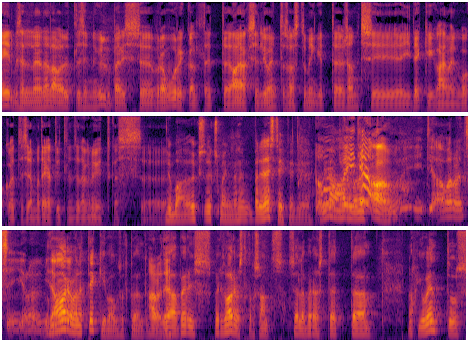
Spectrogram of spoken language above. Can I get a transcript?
eelmisel nädalal ütlesin küll päris äh, bravuurikalt, et Ajaxil Juventus vastu mingit äh, šanssi ei teki kahe mängu kokkuvõttes ja ma tegelikult ütlen seda ka nüüd, kas. Äh, juba üks, üks mäng on päris hästi ikkagi. no mina ma ei tea et..., ei tea, ma arvan, et see ei ole midagi. ma arvan, et tekib ausalt öelda Arvad, ja päris, päris arvestatav šanss, sellepärast et noh, Juventus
